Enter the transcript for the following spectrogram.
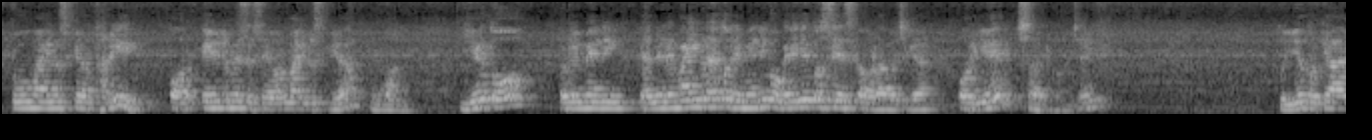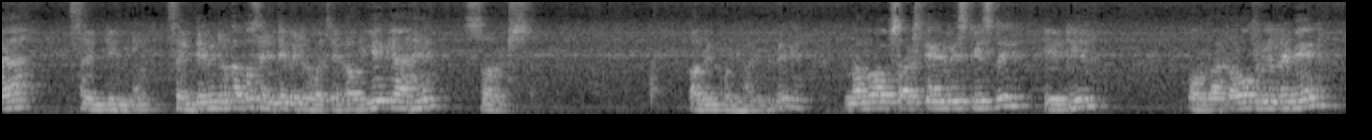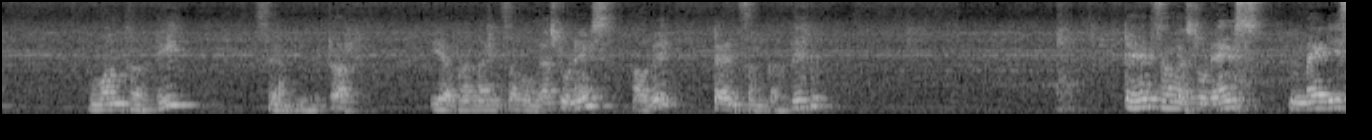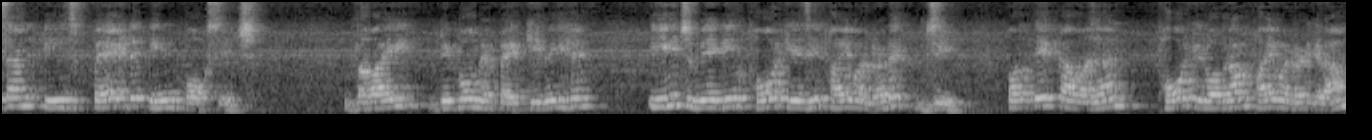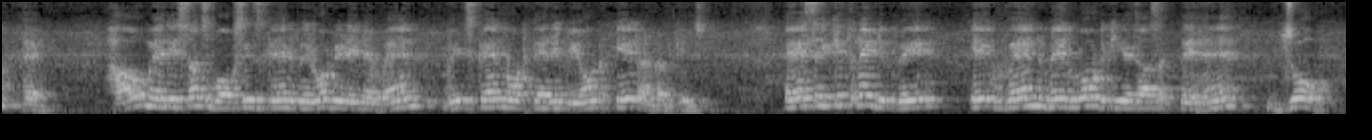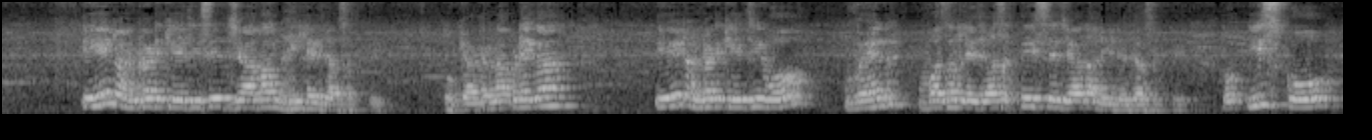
टू माइनस किया थ्री और एट में से सेवन माइनस किया वन। ये तो रिमेनिंग यानी रिमाइंडर है तो रिमेनिंग हो गई ये तो शेष कपड़ा बच गया और ये शर्ट बन जाएगी। तो ये तो क्या आया? सेंटीमीटर सेंटीमीटर का तो सेंटीमीटर बचेगा और ये क्या है? शर्ट्स अब इनको यहाँ लिख देंगे। Number of shirts can be stitched 18 और the cloth will remain 130 centimeter. ये अपना नाइन्थ सम हो गया स्टूडेंट्स अब टेंथ सम करते हैं। Tenth sum students medicine is packed in boxes दवाई डिब्बों में पैक की गई है। Each weighing four K G five hundred G प्रत्येक का वज़न four kilogram five hundred gram है। Boxes can be loaded in a van which can not carry beyond eight hundred K G ऐसे कितने डिब्बे एक वैन में लोड किए जा सकते हैं जो 800 केजी से ज़्यादा नहीं ले जा सकते? तो क्या करना पड़ेगा? 800 केजी वो वैन वज़न ले जा सकते, इससे ज़्यादा नहीं ले जा सकते। तो इसको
